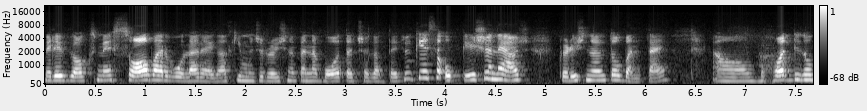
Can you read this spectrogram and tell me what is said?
मेरे ब्लॉग्स में सौ बार बोला रहेगा कि मुझे ट्रेडिशनल पहनना बहुत अच्छा लगता है क्योंकि ऐसा ओकेशन है आज ट्रेडिशनल तो बनता है। बहुत दिनों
